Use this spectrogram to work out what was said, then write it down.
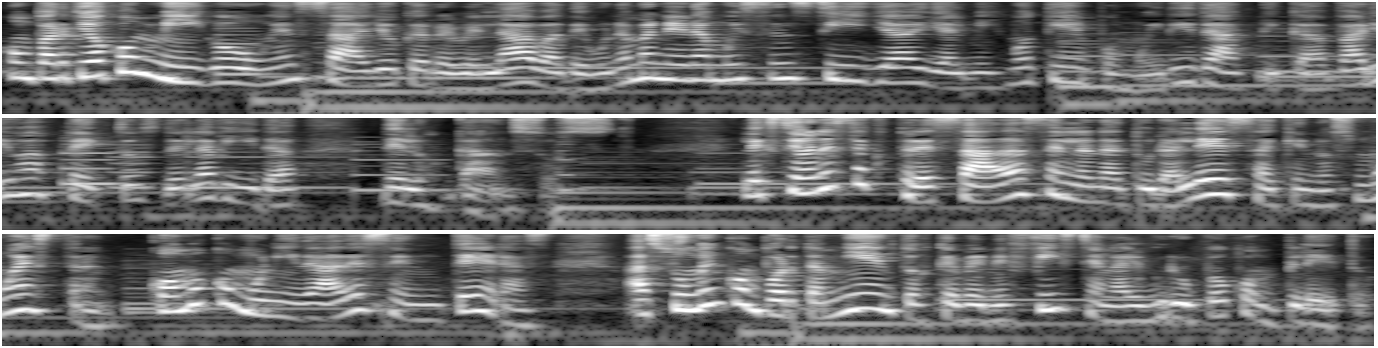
compartió conmigo un ensayo que revelaba de una manera muy sencilla y al mismo tiempo muy didáctica varios aspectos de la vida de los gansos. Lecciones expresadas en la naturaleza que nos muestran cómo comunidades enteras asumen comportamientos que benefician al grupo completo.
